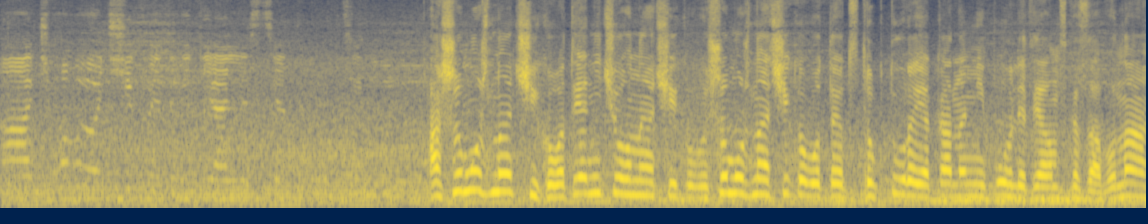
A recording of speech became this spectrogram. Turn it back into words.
А чого ви очікуєте від діяльності антикорупційного? А що можна очікувати? Я нічого не очікую. Що можна очікувати від структури, яка, на мій погляд, я вам сказав, вона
